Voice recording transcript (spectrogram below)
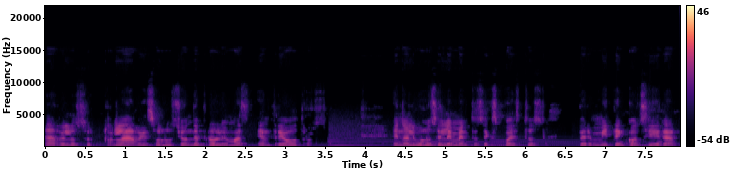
la, resolución de problemas, entre otros. En algunos elementos expuestos permiten considerar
